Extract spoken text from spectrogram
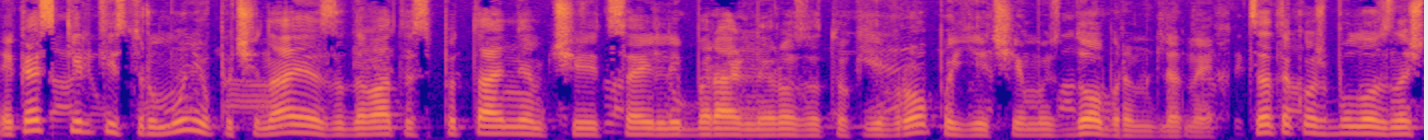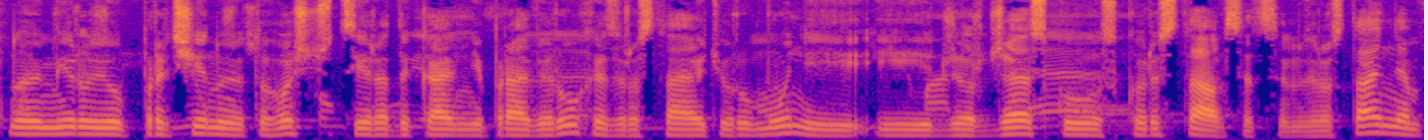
Якась кількість румунів починає задаватись питанням, чи цей ліберальний розвиток Європи є чимось добрим для них. Це також було значною мірою причиною того, що ці радикальні праві рухи зростають у Румунії, і Джорджеску скористався цим зростанням,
